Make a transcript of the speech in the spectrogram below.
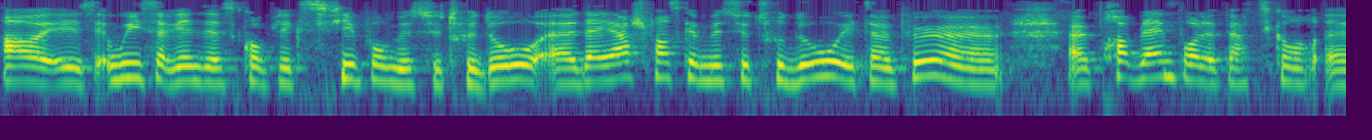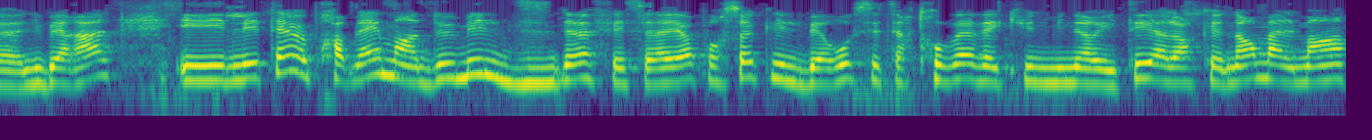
Ah, oui, ça vient de se complexifier pour M. Trudeau. Euh, d'ailleurs, je pense que M. Trudeau est un peu un, problème pour le Parti euh, libéral. Il était un problème en 2019. Et c'est d'ailleurs pour ça que les libéraux s'étaient retrouvés avec une minorité, alors que normalement,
